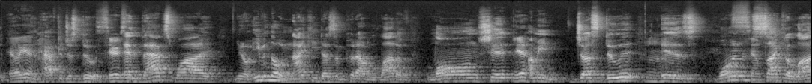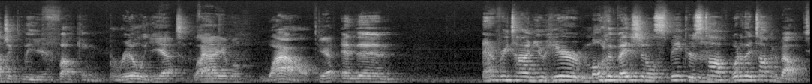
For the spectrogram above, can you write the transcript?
it. Hell yeah. You have to just do it. Seriously. And that's why, you know, even though Nike doesn't put out a lot of long shit, Yeah. Mm-hmm. I mean, just do it is one Simple. psychologically Yeah. fucking brilliant. Yep. Like, Valuable. wow. Yep. And then every time you hear motivational speakers mm. talk, what are they talking about?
